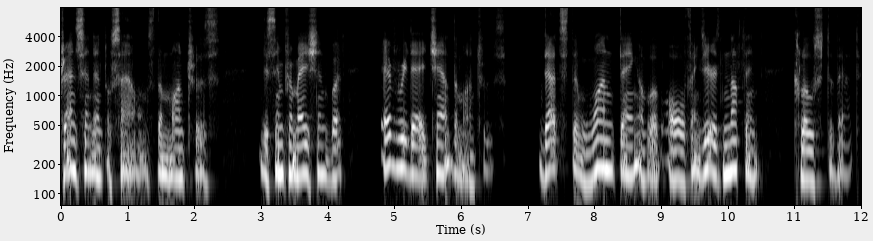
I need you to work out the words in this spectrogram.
transcendental sounds the mantras this information but every day chant the mantras that's the one thing above all things. There is nothing close to that.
